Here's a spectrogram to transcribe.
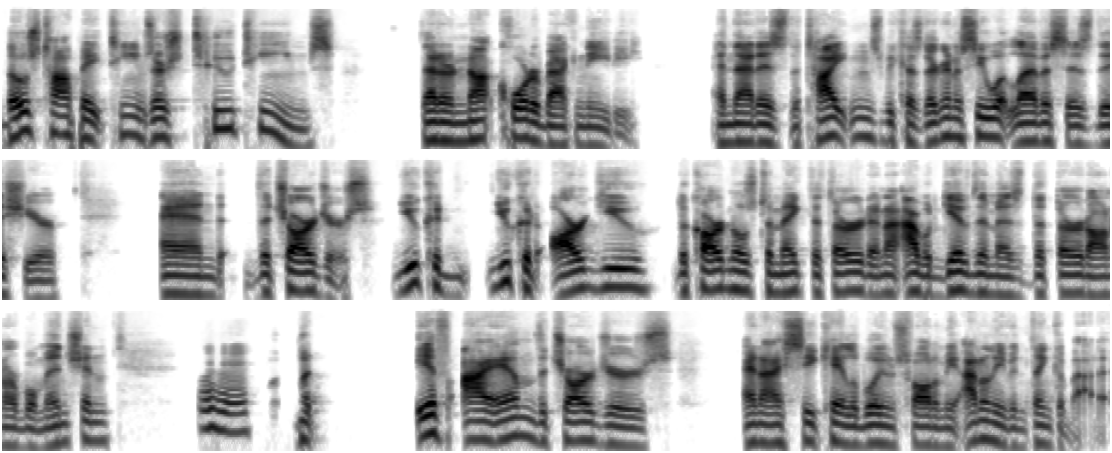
those top eight teams, there's two teams that are not quarterback needy, and that is the Titans because they're going to see what Levis is this year, and the Chargers. You could you could argue the Cardinals to make the third, and I, I would give them as the third honorable mention. Mm-hmm. But if I am the Chargers and I see Caleb Williams fall to me, I don't even think about it.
